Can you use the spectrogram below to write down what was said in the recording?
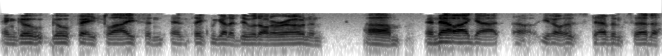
and go go face life and and think we got to do it on our own and um, and now I got, uh, you know, as Devin said, a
